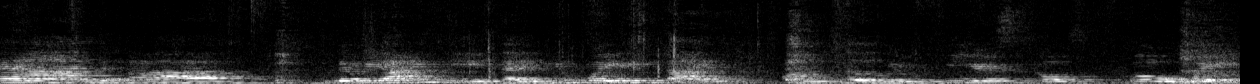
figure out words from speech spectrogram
and uh, the reality is that if you wait in life until your fears go, go away,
